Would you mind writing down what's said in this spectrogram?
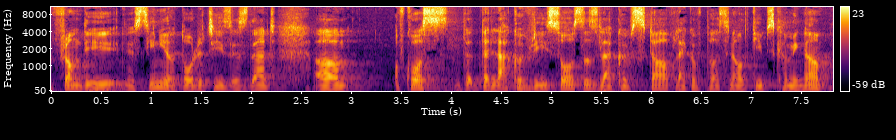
from the, the, senior authorities is that. Um, of course, the, the lack of resources, lack of staff, lack of personnel keeps coming up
